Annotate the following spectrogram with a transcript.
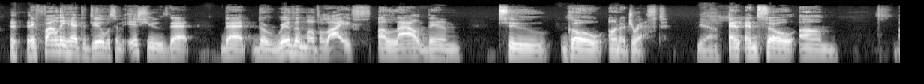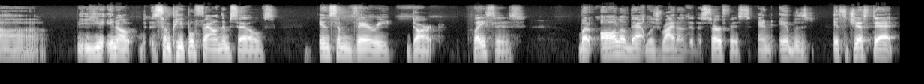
they finally had to deal with some issues that that the rhythm of life allowed them to go unaddressed. Yeah. And and so um uh you, you know, some people found themselves in some very dark places. But all of that was right under the surface. And it was, it's just that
